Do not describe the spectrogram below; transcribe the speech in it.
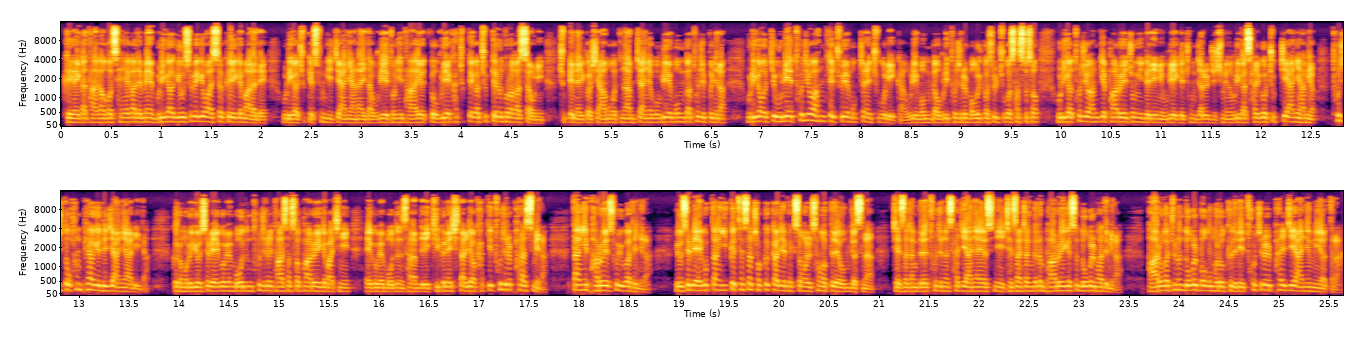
그 해가 다가고 새해가 되매 우리가 요셉에게 와서 그에게 말하되 우리가 주께 숨기지 아니하나이다. 우리의 돈이 다하였고 우리의 가축대가 주께로 돌아갔사오니 주께 낼 것이 아무것도 남지 아니하고 우리의 몸과 토지뿐이라. 우리가 어찌 우리의 토지와 함께 주의 목전에 죽으리까? 우리 몸과 우리 토지를 먹을 것을 주고 사소서. 우리가 토지와 함께 바로의 종이 되리니 우리에게 종자를 주시면 우리가 살고 죽지 아니하며 토지도 황폐하게 되지 아니하리이다. 그러므로 요셉 애굽의 모든 토지를 다 사서 바로에게 바치니 애굽의 모든 사람들이 기근에 시달려 각기 토지를 팔았습니다. 땅이 바로의 소유가 되니라. 요셉이 애굽 땅이 끝에서 저 끝까지 백성을 성읍들에 옮겼으나 제사장들의 토지는 사지 아니하였으니 제사장들은 바로에게서 녹을 받음이라. 바로가 주는 녹을 먹음으로 그들이 토지를 팔지 아니함이었더라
